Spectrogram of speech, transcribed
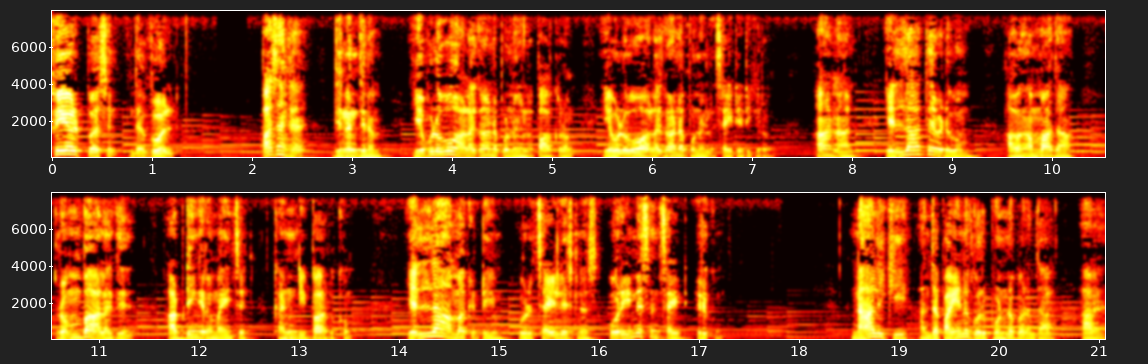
ஃபேவரட் பர்சன் இந்த வேர்ல்ட் பசங்க தினம் தினம் எவ்வளவோ அழகான பொண்ணுங்களை பார்க்குறோம் எவ்வளவோ அழகான பொண்ணுங்களை சைட் அடிக்கிறோம். ஆனால் எல்லாத்த விடவும் அவங்க அம்மா தான் ரொம்ப அழகு அப்படிங்கிற மைண்ட் செட் கண்டிப்பாக இருக்கும். எல்லா அம்மாக்கிட்டேயும் ஒரு சைல்டிஷ்னஸ் ஒரு இன்னசென்ட் சைட் இருக்கும். நாளைக்கு அந்த பையனுக்கு ஒரு பொண்ணு பிறந்தா அவன்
